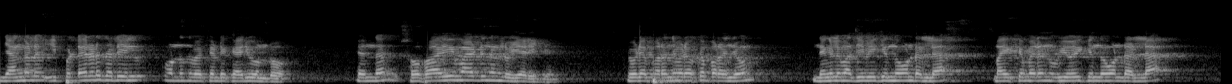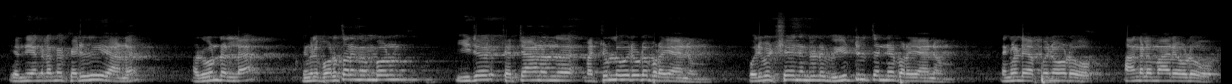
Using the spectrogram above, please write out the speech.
ഞങ്ങൾ ഈ പിള്ളേരുടെ തലയിൽ കൊണ്ടുവന്ന് വെക്കേണ്ട കാര്യമുണ്ടോ? എന്ന് സ്വാഭാവികമായിട്ട് നിങ്ങൾ വിചാരിക്കും. ഇവിടെ പറഞ്ഞവരൊക്കെ പറഞ്ഞു നിങ്ങൾ മദ്യപിക്കുന്നതുകൊണ്ടല്ല മയക്കുമരുന്ന് ഉപയോഗിക്കുന്നതുകൊണ്ടല്ല എന്ന് ഞങ്ങളങ്ങ് കരുതുകയാണ്. അതുകൊണ്ടല്ല നിങ്ങൾ പുറത്തിറങ്ങുമ്പോൾ ഇത് തെറ്റാണെന്ന് മറ്റുള്ളവരോട് പറയാനും ഒരുപക്ഷെ നിങ്ങളുടെ വീട്ടിൽ തന്നെ പറയാനും നിങ്ങളുടെ അപ്പനോടോ ആങ്ങളമാരോടോ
